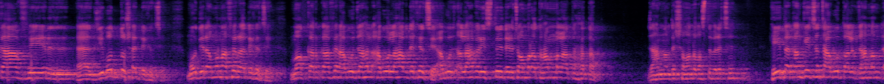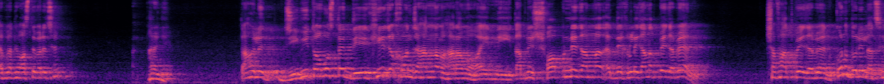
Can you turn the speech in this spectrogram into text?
কাফের হ্যাঁ জীবদ্দশাই দেখেছে। মদিরা মুনাফেররা দেখেছে। মক্কার কাফের আবু জাহাল, আবু লাহাব দেখেছে। আবু আল্লাহাবের স্ত্রী দেখেছে, অমরাত হাম্মালাত হাতাব। জাহান্নাম থেকে সামান্য বাঁচতে পেরেছে। হিতা কাঙ্কি চাচা আবু তালেব জাহান্নাম বাঁচতে পেরেছে। পারেনি। তাহলে জীবিত অবস্থায় দেখে যখন জাহান্নাম হারাম হয়নি, তা আপনি স্বপ্নে জান্নাত, দেখলে জান্নাত পেয়ে যাবেন, সাফাত পেয়ে যাবেন, কোন দলিল আছে?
